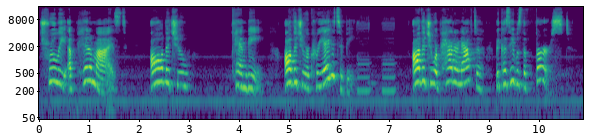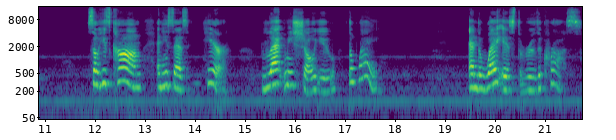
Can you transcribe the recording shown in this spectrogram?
truly epitomized all that you can be, all that you were created to be, all that you were patterned after because he was the first. So he's come and he says, Here, let me show you the way. And the way is through the cross,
